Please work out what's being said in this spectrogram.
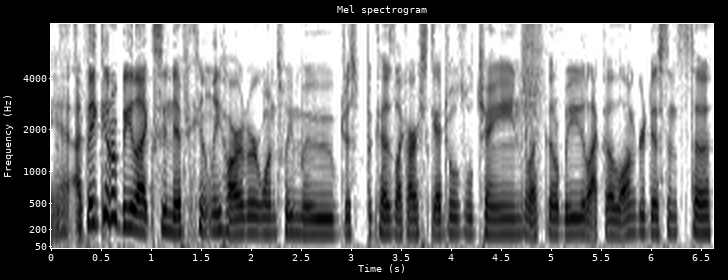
Yeah, I think it'll be like significantly harder once we move, just because like our schedules will change. Like it'll be like a longer distance to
